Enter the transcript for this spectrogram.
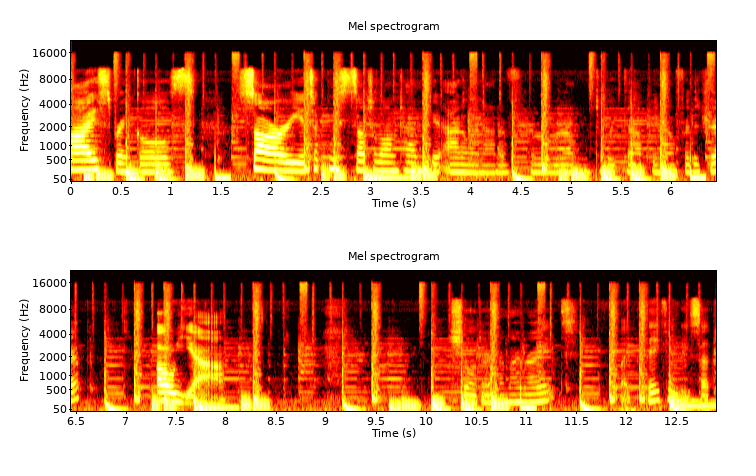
Hi, Sprinkles. Sorry, it took me such a long time to get Adelyn out of her room to wake up, you know, for the trip. Oh, yeah. Children, am I right? Like, they can be such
